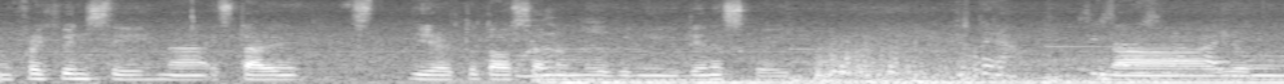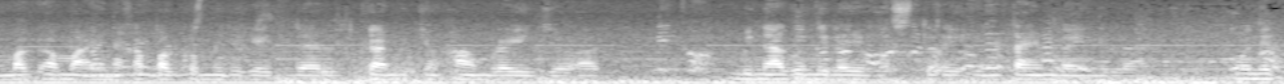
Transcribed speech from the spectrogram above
yung Frequency na star year 2000 ng movie ni Dennis Quaid. Na yung mag-ama ay nakapag-communicate dahil gamit yung ham radio at binago nila yung history, yung timeline nila. Ngunit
